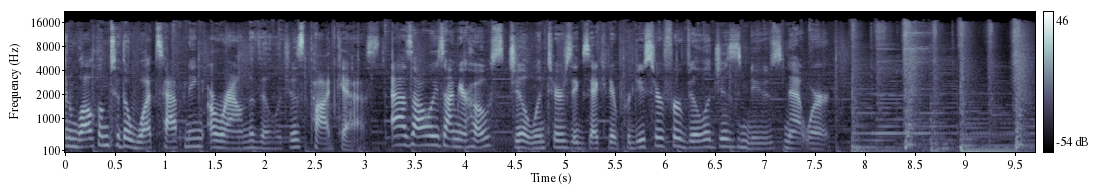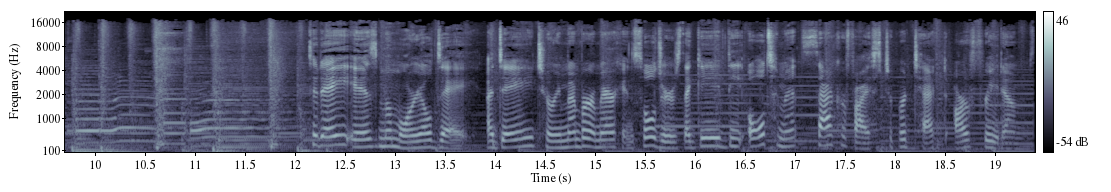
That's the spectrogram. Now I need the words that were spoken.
And welcome to the What's Happening Around the Villages podcast. As always, I'm your host, Jill Winters, executive producer for Villages News Network. Today is Memorial Day, a day to remember American soldiers that gave the ultimate sacrifice to protect our freedoms.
